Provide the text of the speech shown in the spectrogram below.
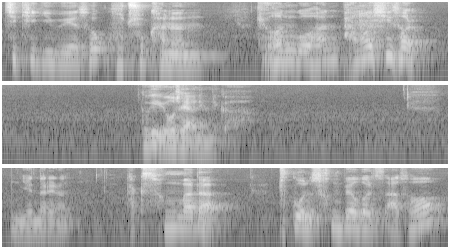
지키기 위해서 구축하는 견고한 방어 시설 그게 요새 아닙니까? 음, 옛날에는 각 성마다 두꺼운 성벽을 쌓아서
